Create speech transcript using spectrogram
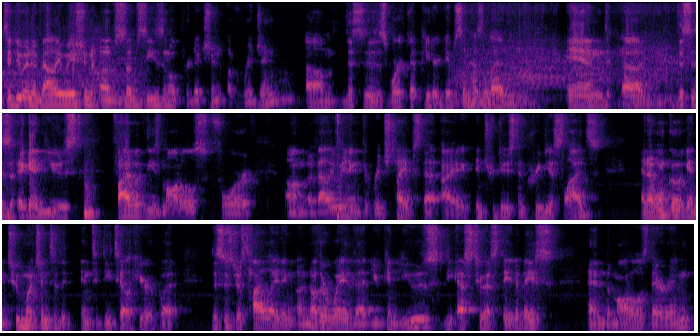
to do an evaluation of subseasonal prediction of ridging. Um, this is work that Peter Gibson has led. And uh, this is, again, used five of these models for um, evaluating the ridge types that I introduced in previous slides. And I won't go again too much into the into detail here, but this is just highlighting another way that you can use the S2S database and the models therein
